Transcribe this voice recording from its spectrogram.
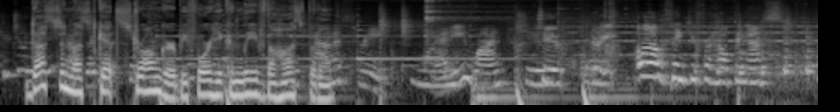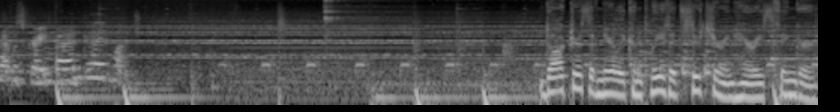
Doing Dustin must get stronger before he can leave the hospital. On three. One, Ready? One, two, two three. three. Oh, thank you for helping us. That was great, bud. Good. Watch. Doctors have nearly completed suturing Harry's finger.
